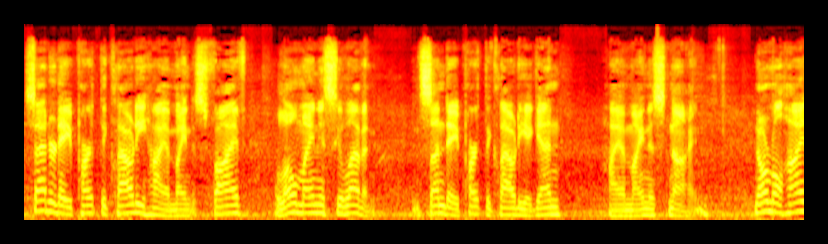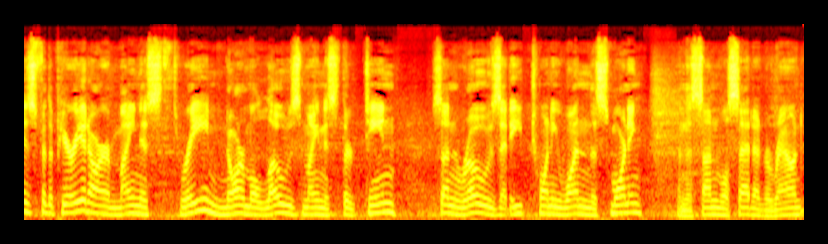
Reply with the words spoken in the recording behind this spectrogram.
Saturday partly cloudy, high of minus 5, low minus 11. And Sunday partly cloudy again, high of minus 9. Normal highs for the period are minus 3, normal lows minus 13. Sun rose at 8:21 this morning, and the sun will set at around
